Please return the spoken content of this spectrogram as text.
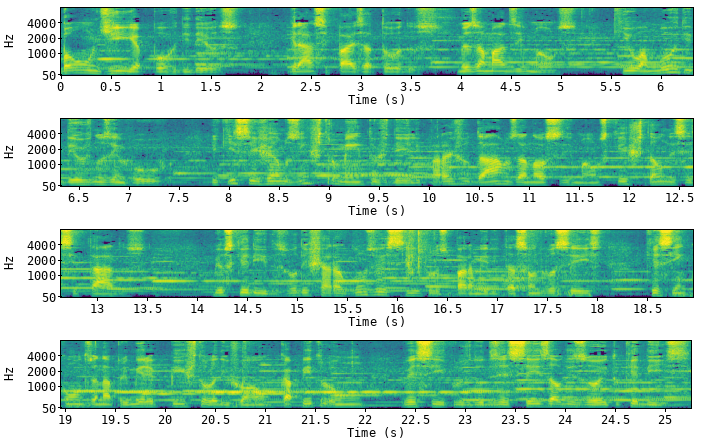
Bom dia, povo de Deus. Graça e paz a todos. Meus amados irmãos, que o amor de Deus nos envolva e que sejamos instrumentos dele para ajudarmos a nossos irmãos que estão necessitados. Meus queridos, vou deixar alguns versículos para a meditação de vocês que se encontra na primeira epístola de João, capítulo 1, versículos do 16 ao 18, que diz:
